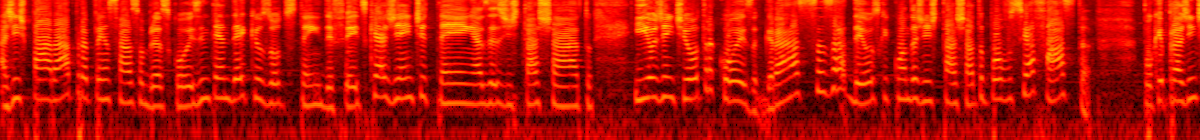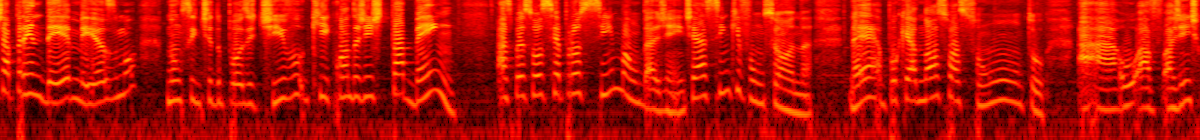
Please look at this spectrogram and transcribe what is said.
A gente parar para pensar sobre as coisas, entender que os outros têm defeitos, que a gente tem, às vezes a gente tá chato. E, gente, outra coisa, graças a Deus que quando a gente tá chato, o povo se afasta. Porque para a gente aprender mesmo, num sentido positivo, que quando a gente está bem, as pessoas se aproximam da gente. É assim que funciona, né? Porque é nosso assunto, a, a, a, a gente,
